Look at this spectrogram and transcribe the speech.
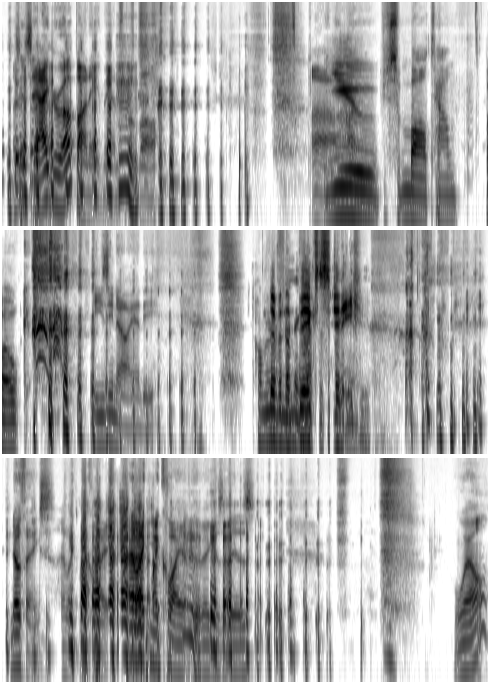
I was gonna say I grew up on eight man football. Uh, you small town folk. easy now, Andy. Come You're live in the big city. city. No thanks. I like my quiet. I like my quiet living as it is. Well,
